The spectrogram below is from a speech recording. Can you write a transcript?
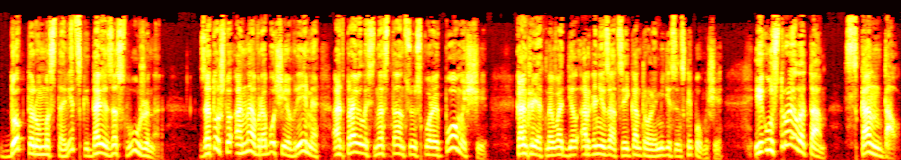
доктору Мостовецкой дали заслуженно за то, что она в рабочее время отправилась на станцию скорой помощи, конкретно в отдел организации и контроля медицинской помощи, и устроила там скандал.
